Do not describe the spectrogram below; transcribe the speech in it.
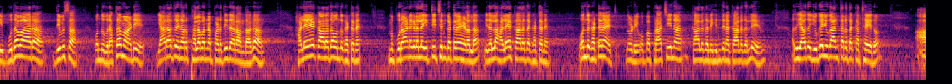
ಈ ಬುಧವಾರ ದಿವಸ ಒಂದು ವ್ರತ ಮಾಡಿ ಯಾರಾದರೂ ಏನಾದ್ರು ಫಲವನ್ನು ಪಡೆದಿದ್ದಾರಾ ಅಂದಾಗ ಹಳೇ ಕಾಲದ ಒಂದು ಘಟನೆ. ನಮ್ಮ ಪುರಾಣಗಳೆಲ್ಲ ಇತ್ತೀಚಿನ ಘಟನೆ ಹೇಳಲ್ಲ, ಇದೆಲ್ಲ ಹಳೇ ಕಾಲದ ಘಟನೆ. ಒಂದು ಘಟನೆ ಆಯಿತು. ನೋಡಿ, ಒಬ್ಬ ಪ್ರಾಚೀನ ಕಾಲದಲ್ಲಿ, ಹಿಂದಿನ ಕಾಲದಲ್ಲಿ ಅದು ಯಾವುದೋ ಯುಗ ಯುಗಾಂತರದ ಕಥೆ ಇದು. ಆ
